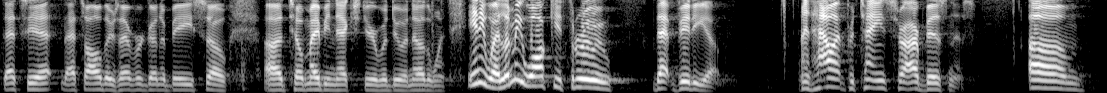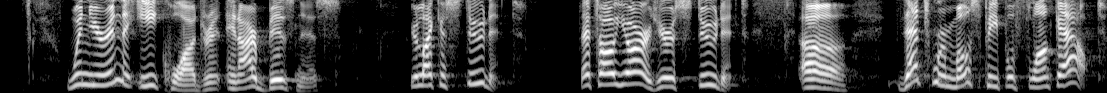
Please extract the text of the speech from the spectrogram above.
That's it. That's all there's ever going to be. So, uh, until maybe next year, we'll do another one. Anyway, let me walk you through that video and how it pertains to our business. Um, when you're in the E quadrant in our business, you're like a student. That's all you are, you're a student. Uh, that's where most people flunk out.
